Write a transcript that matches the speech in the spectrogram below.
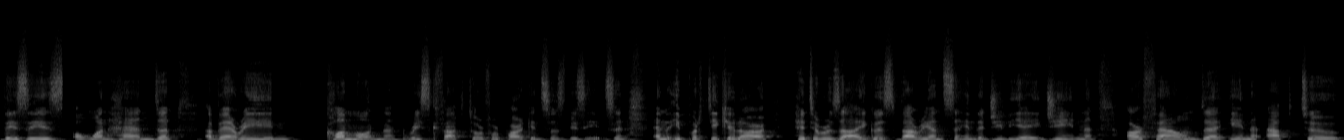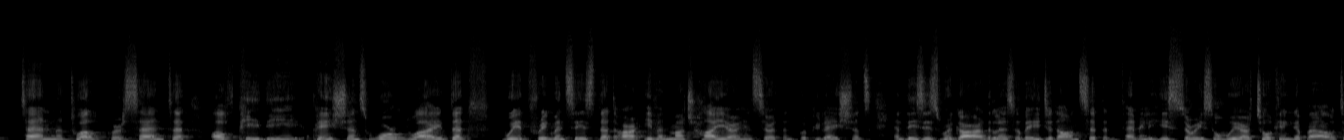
this is, on one hand, a very common risk factor for Parkinson's disease. And in particular, heterozygous variants in the GBA gene are found in up to 10 12% of PD patients worldwide with frequencies that are even much higher in certain populations. And this is regardless of age onset and family history. So we are talking about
